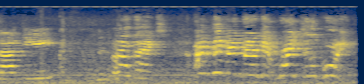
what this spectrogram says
Saki? No, thanks. I think I'm going to get right to the point.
